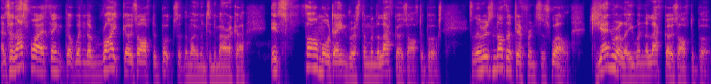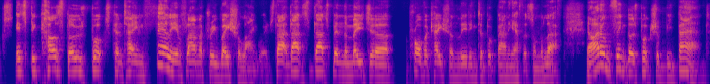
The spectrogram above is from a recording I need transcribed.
And so that's why I think that when the right goes after books at the moment in America, it's far more dangerous than when the left goes after books. So there is another difference as well. Generally, when the left goes after books, it's because those books contain fairly inflammatory racial language. That that's that's been the major provocation leading to book banning efforts on the left. Now, I don't think those books should be banned,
